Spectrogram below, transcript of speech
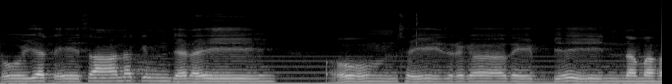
तूयते सा न किं जनै ॐ श्रीदृगदेव्यै नमः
